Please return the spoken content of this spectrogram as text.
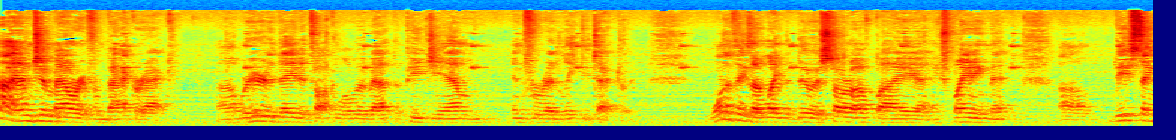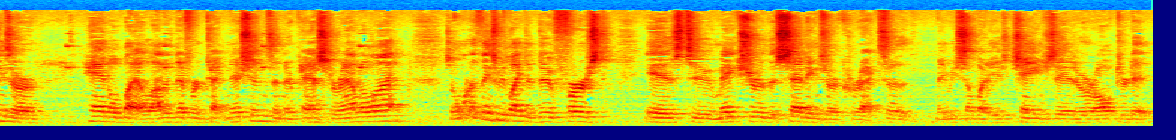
Hi, I'm Jim Mowry from Bacharach. Uh, we're here today to talk a little bit about the PGM infrared leak detector. One of the things I'd like to do is start off by uh, explaining that uh, these things are handled by a lot of different technicians and they're passed around a lot. So one of the things we'd like to do first is to make sure the settings are correct. So maybe somebody has changed it or altered it.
